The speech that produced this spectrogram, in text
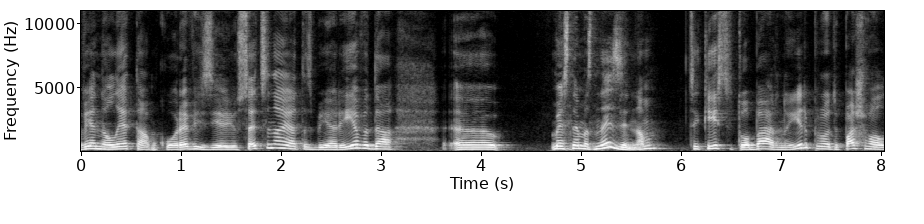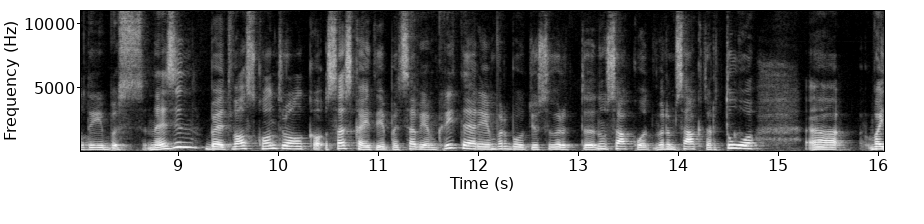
viena no lietām, ko revizija jūs secinājāt, tas bija arī ievadā. Mēs nemaz nezinām, cik īsti to bērnu ir. Proti, pašvaldības nezina, bet valsts kontrole saskaitīja pēc saviem kritērijiem. Varbūt jūs varat, nu, sākot, varam sākt ar to, vai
